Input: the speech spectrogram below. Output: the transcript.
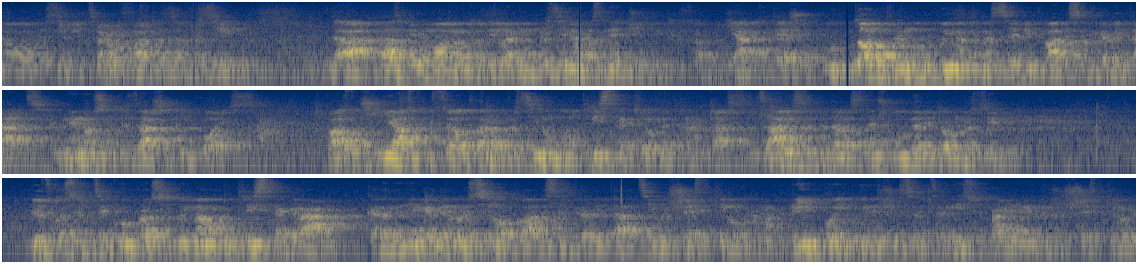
na ovde se mi prvo hvata za brzinu. Da razbijemo odmah tu dilemu, brzina vas neće ubiti u saobraćaju, jako teško. U tom trenutku imate na sebi 20 gravitacija, ne nosite zaštitni pojas. Vazdušni jastuk se otvara brzinom od 300 km na čas. Zamislite da vas nešto udari tom brzinom. Ljudsko srce koje u prosjeku ima oko 300 grama, kada na njega deluje sila od 20 gravitacije ima 6 kg. Pripoji koji drže srce nisu pravljeni da drže 6 kg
